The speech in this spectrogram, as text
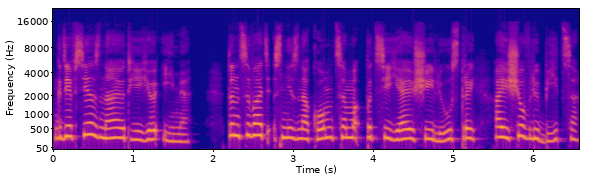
где все знают ее имя, танцевать с незнакомцем под сияющей люстрой, а еще влюбиться.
